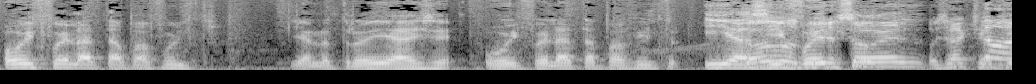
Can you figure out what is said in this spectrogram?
hoy fue la etapa filtro. Y al otro día dice, hoy fue la etapa filtro. Y así Todos fue días, todo el... o sea, que Todos,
